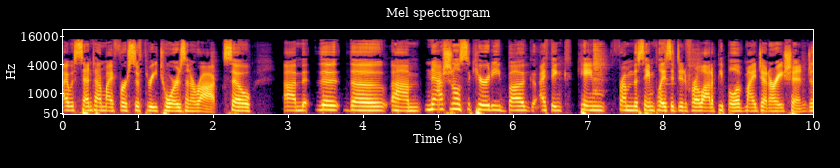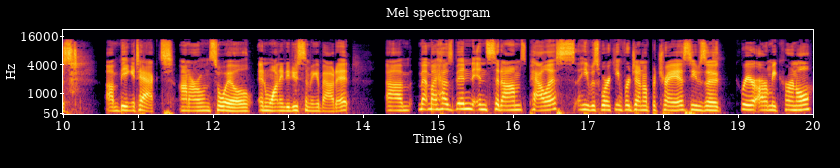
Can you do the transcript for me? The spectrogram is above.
I was sent on my first of three tours in Iraq. So um, the the um, national security bug, I think, came from the same place it did for a lot of people of my generation, just um, being attacked on our own soil and wanting to do something about it. Um, met my husband in Saddam's palace. He was working for General Petraeus. He was a career Army colonel,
